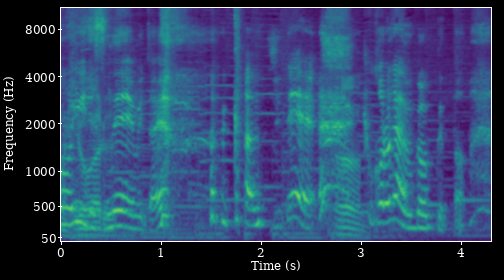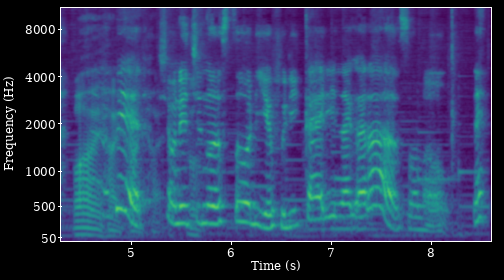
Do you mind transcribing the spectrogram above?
おいい。ですね、みたいな感じで、うん。心が動くと。はいはいはいはい。で、初日のストーリーを振り返りながら、そのね、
